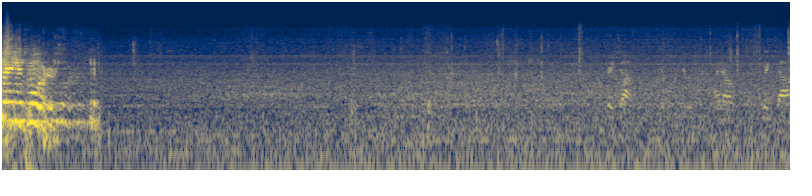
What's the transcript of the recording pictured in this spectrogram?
Attention to orders. Great job. I know. Great job.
